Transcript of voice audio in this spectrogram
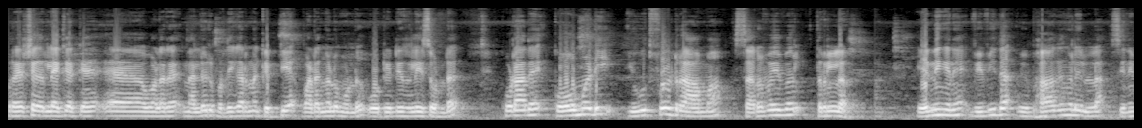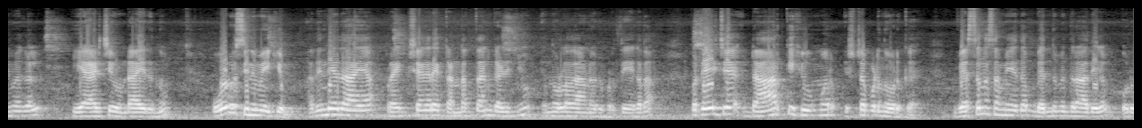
പ്രേക്ഷകരിലേക്കൊക്കെ വളരെ നല്ലൊരു പ്രതികരണം കിട്ടിയ പടങ്ങളുമുണ്ട്. ഒ ടി ടി റിലീസുണ്ട്. കൂടാതെ comedy youthful drama survival thriller എന്നിങ്ങനെ വിവിധ വിഭാഗങ്ങളിലുള്ള സിനിമകൾ ഈ ആഴ്ച ഉണ്ടായിരുന്നു. ഓരോ സിനിമയ്ക്കും അതിന്റേതായ പ്രേക്ഷകരെ കണ്ടെത്താൻ കഴിഞ്ഞു എന്നുള്ളതാണ് ഒരു പ്രത്യേകത. പ്രത്യേകിച്ച് ഡാർക്ക് ഹ്യൂമർ ഇഷ്ടപ്പെടുന്നവർക്ക് വ്യസന സമേതം ബന്ധുമിത്രാദികൾ ഒരു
